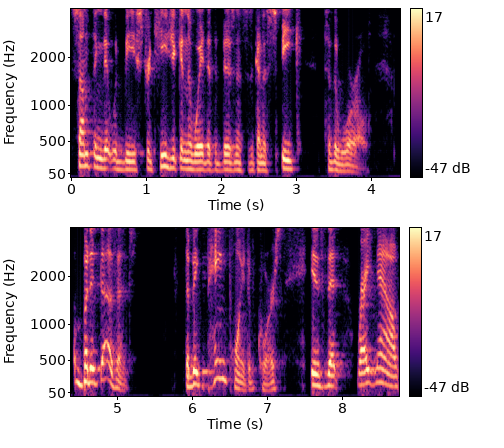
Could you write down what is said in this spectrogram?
something that would be strategic in the way that the business is going to speak to the world. But it doesn't. The big pain point, of course, is that right now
